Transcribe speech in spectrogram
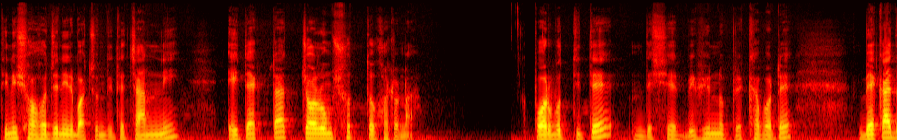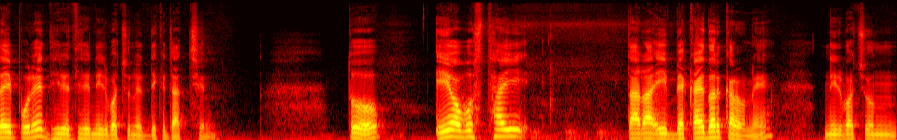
তিনি সহজে নির্বাচন দিতে চাননি। এইটা একটা চরম সত্য ঘটনা। পরবর্তীতে দেশের বিভিন্ন প্রেক্ষাপটে বেকায়দায় পড়ে ধীরে ধীরে নির্বাচনের দিকে যাচ্ছেন। তো এই অবস্থায় তারা এই বেকায়দার কারণে নির্বাচন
